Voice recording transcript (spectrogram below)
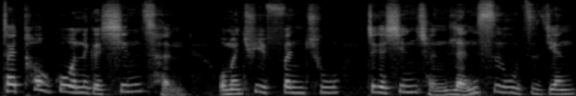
再透过那个星辰，我们去分出这个星辰人事物之间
